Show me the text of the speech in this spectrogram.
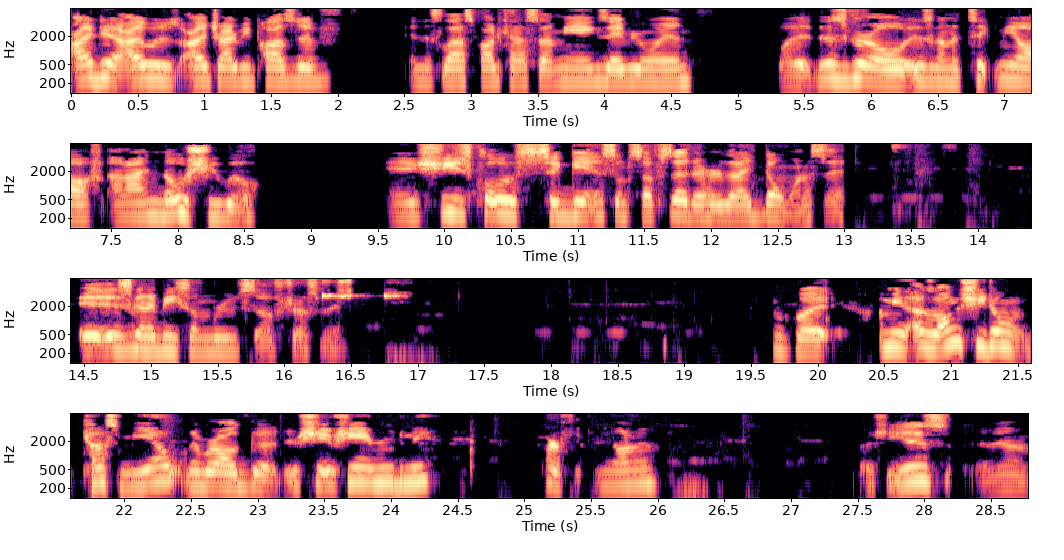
I did. I was. I tried to be positive in this last podcast that me and Xavier win, but this girl is gonna tick me off, and I know she will. And she's close to getting some stuff said to her that I don't want to say. It is gonna be some rude stuff, trust me. But I mean, as long as she don't cuss me out, then we're all good. If she if she ain't rude to me, perfect. You know what I mean? But she is. yeah.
